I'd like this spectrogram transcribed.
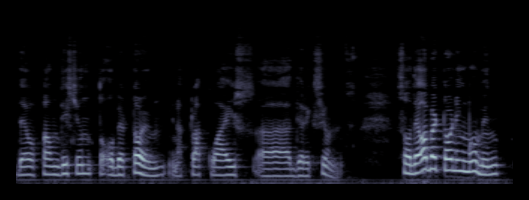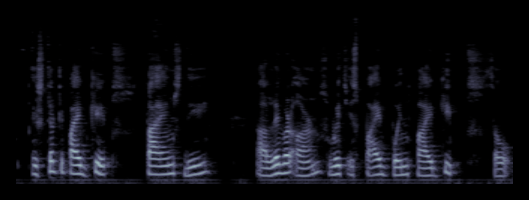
the foundation to overturn in a clockwise uh, directions. So the overturning moment is 35 kips times the uh, lever arms, which is 5.5 kips. So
